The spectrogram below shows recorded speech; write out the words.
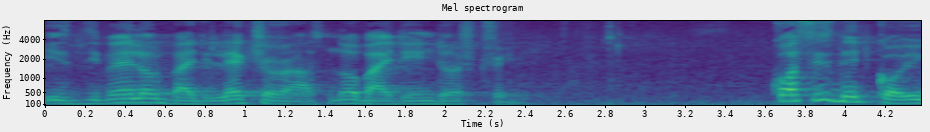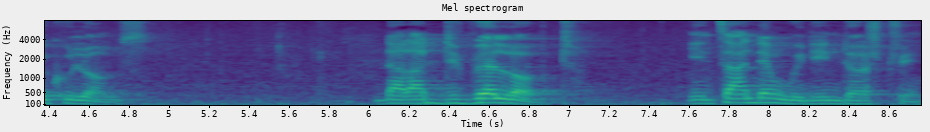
is developed by the lecturers, not by the industry. Courses need curriculums that are developed in tandem with industry.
